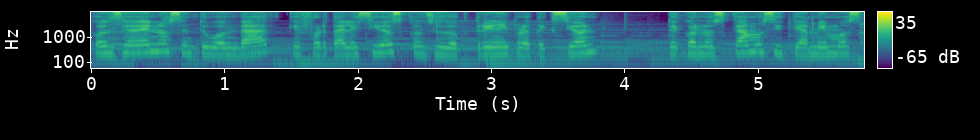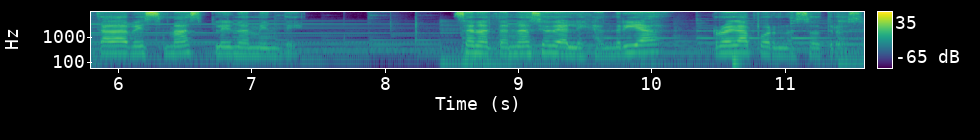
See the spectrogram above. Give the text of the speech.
Concédenos en tu bondad que, fortalecidos con su doctrina y protección, te conozcamos y te amemos cada vez más plenamente. San Atanasio de Alejandría, ruega por nosotros.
